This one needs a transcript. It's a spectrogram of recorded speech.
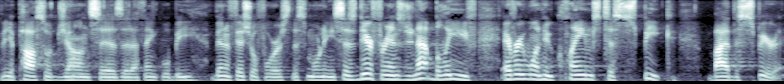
the Apostle John says that I think will be beneficial for us this morning. He says, Dear friends, do not believe everyone who claims to speak by the Spirit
